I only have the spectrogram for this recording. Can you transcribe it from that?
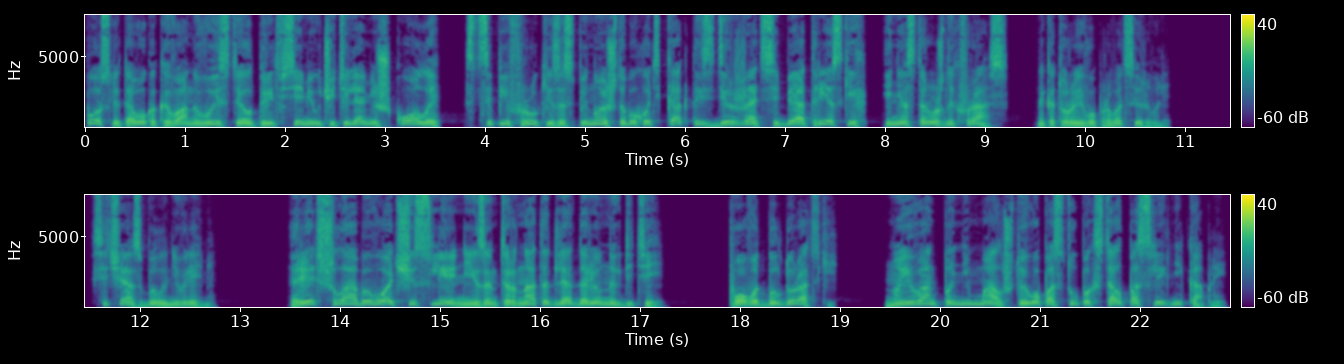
После того, как Иван выстоял перед всеми учителями школы, сцепив руки за спиной, чтобы хоть как-то сдержать себя от резких и неосторожных фраз, на которые его провоцировали. Сейчас было не время. Речь шла об его отчислении из интерната для одаренных детей. Повод был дурацкий. Но Иван понимал, что его поступок стал последней каплей.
